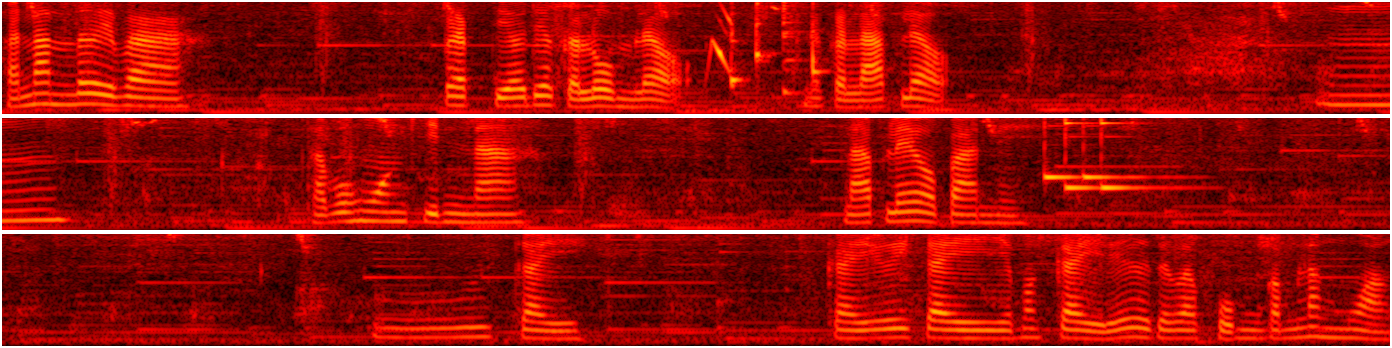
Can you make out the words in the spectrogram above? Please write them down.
พนันเลยว่า แป๊บเดียวเดียวก็ล่มแล้ว แล้วก็รับแล้ว อืมถ้าบ่ห่วงกินนะ รับแล้วปานนี่อุ้ยไก่ ไก่เอ้ยไก่อย่ามาไก่เด้อแต่ว่าผมกำลังง่วง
